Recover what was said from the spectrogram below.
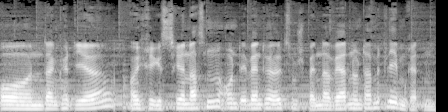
Und dann könnt ihr euch registrieren lassen und eventuell zum Spender werden und damit Leben retten.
